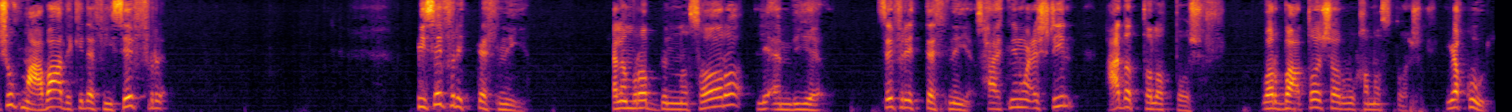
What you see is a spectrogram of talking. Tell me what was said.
نشوف مع بعض كده في سفر في سفر التثنية. كلام رب النصارى لأنبيائه سفر التثنية صحيح 22 عدد 13 و14 و15 يقول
